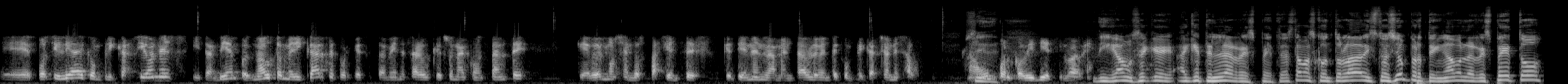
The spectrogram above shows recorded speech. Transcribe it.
eh, posibilidad de complicaciones y también pues no automedicarse porque eso también es algo que es una constante que vemos en los pacientes que tienen lamentablemente complicaciones aún, por COVID-19. Digamos, hay que, hay que tenerle respeto. Ya está más controlada la situación, pero tengámosle respeto.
